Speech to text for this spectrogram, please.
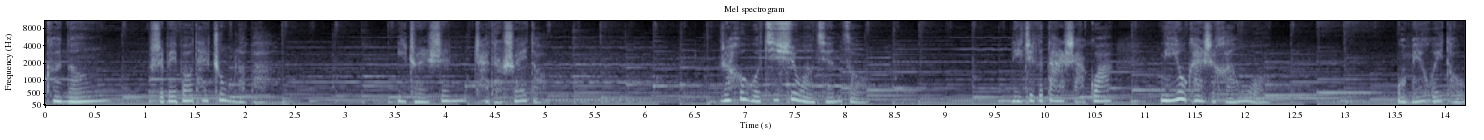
可能是背包太重了吧，一转身差点摔倒。然后我继续往前走，你这个大傻瓜，你又开始喊我，我没回头，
